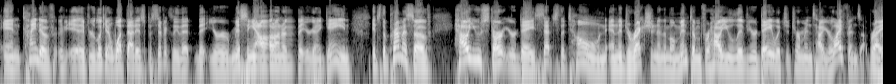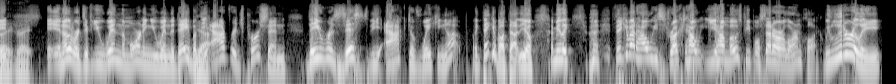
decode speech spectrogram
and kind of if you're looking at what that is specifically that that you're missing out on or that you're going to gain it's the premise of how you start your day sets the tone and the direction and the momentum for how you live your day, which determines how your life ends up, right? Right, right. In other words, if you win the morning, you win the day. But yeah. the average person, they resist the act of waking up. Like, think about that. You know, I mean, like, think about how we structure how how most people set our alarm clock. We literally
